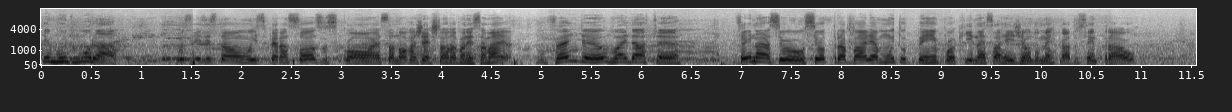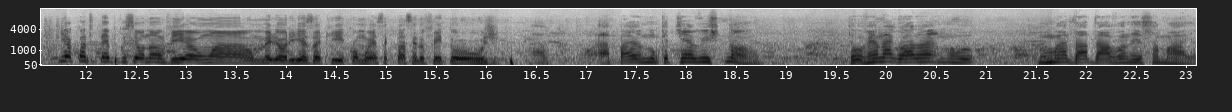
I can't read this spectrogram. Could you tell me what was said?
tem muito buraco. Vocês estão esperançosos com essa nova gestão da Vanessa Maia? Com fé em Deus vai dar certo. Seu Inácio, o senhor trabalha há muito tempo aqui nessa região do Mercado Central. E há quanto tempo que o senhor não via uma melhorias aqui como essa que está sendo feita hoje? Rapaz, eu nunca tinha visto não. Estou vendo agora no, no mandato da Vanessa Maia.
